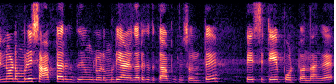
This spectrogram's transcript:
என்னோட முடி சாஃப்டாக இருக்குது உங்களோட முடி அழகாக இருக்குதுக்கா அப்படின்னு சொல்லிட்டு பேசிகிட்டே போட்டு வந்தாங்க.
